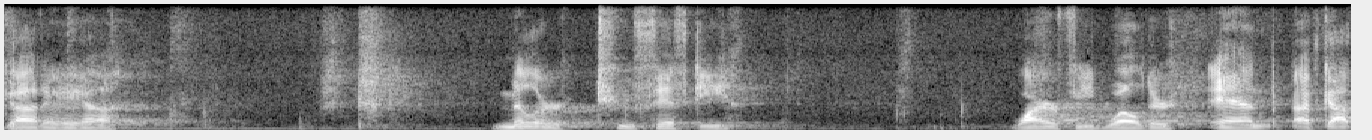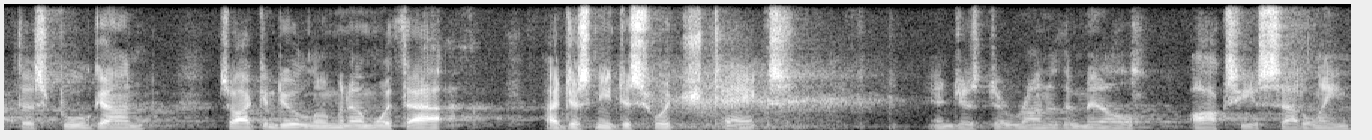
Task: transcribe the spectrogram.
Got a uh, Miller 250 wire feed welder and I've got the spool gun so I can do aluminum with that. I just need to switch tanks and just a run of the mill oxyacetylene.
